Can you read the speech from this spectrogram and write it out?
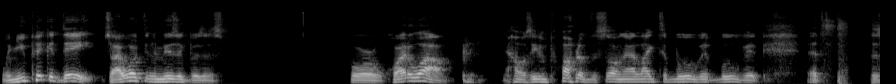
When you pick a date, so I worked in the music business for quite a while. I was even part of the song I like to move it, move it. That's a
